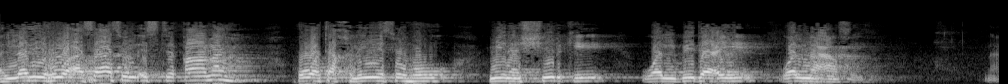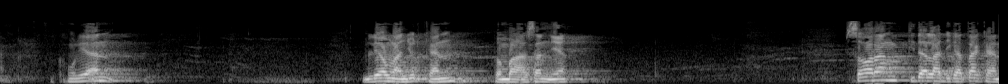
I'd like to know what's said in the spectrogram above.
الذي هو أساس الاستقامة هو تخليصه من الشرك والبدع والمعاصي نعم kemudian beliau melanjutkan pembahasannya seorang tidaklah dikatakan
